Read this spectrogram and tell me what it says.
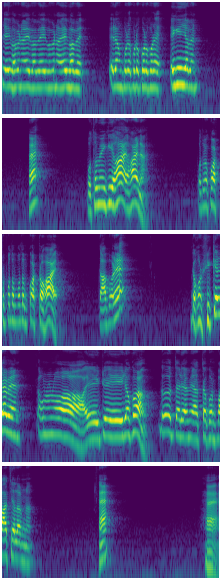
যে এইভাবে না এইভাবে এইভাবে না এইভাবে এরকম করে করে করে করে এগিয়ে যাবেন হ্যাঁ? প্রথমে কি হয়? হয় না। প্রথমে কষ্ট, প্রথম প্রথম কষ্ট হয়। তারপরে যখন শিখে যাবেন, তখন ও এইটা এইরকম? তো তাহলে আমি এতক্ষণ পাচ্ছিলাম না। হ্যাঁ? হ্যাঁ।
